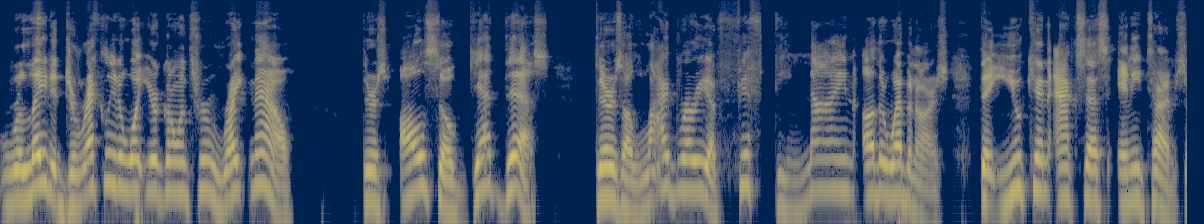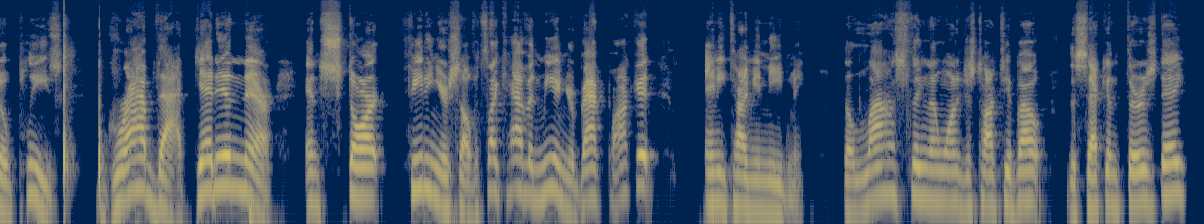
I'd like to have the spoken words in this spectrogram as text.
related directly to what you're going through right now, there's also, get this, there's a library of 59 other webinars that you can access anytime. So please grab that, get in there, and start feeding yourself. It's like having me in your back pocket anytime you need me. The last thing I want to just talk to you about the second Thursday,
